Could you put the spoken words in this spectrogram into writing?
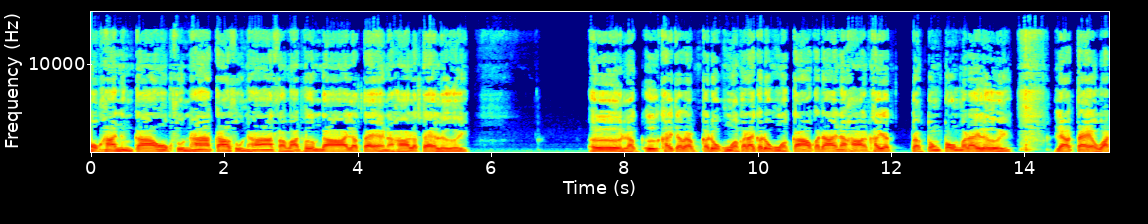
หกห้าหนึ่งเก้าหกศูนย์ห้าเก้าศูนย์ห้าสามารถเพิ่มได้แล้วแต่นะคะ แล้วแต่เลย เออ แล้วเออใครจะแบบกระดกหัวก็ได้กระดกหัวเก้าก็ได้นะคะ ใครจะ แบบตรงๆก็ได้เลย แล้วแต่วัด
